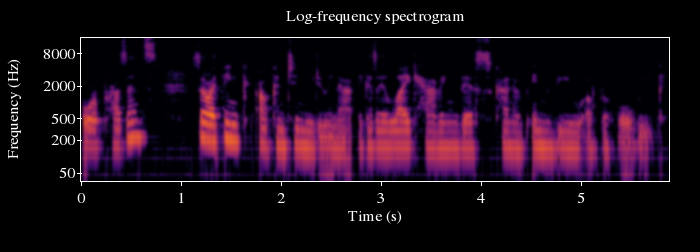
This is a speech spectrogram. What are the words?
or presence. So I think I'll continue doing that because I like having this kind of in view of the whole week.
